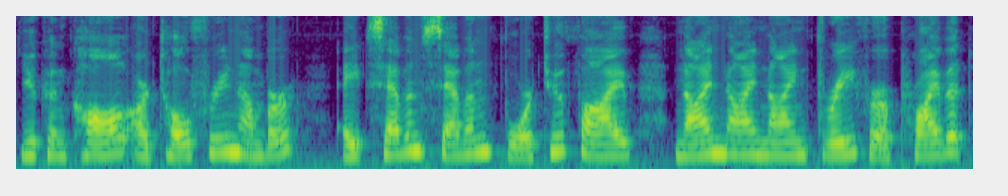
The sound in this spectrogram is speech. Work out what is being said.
You can call our toll free number 877 425 9993 for a private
